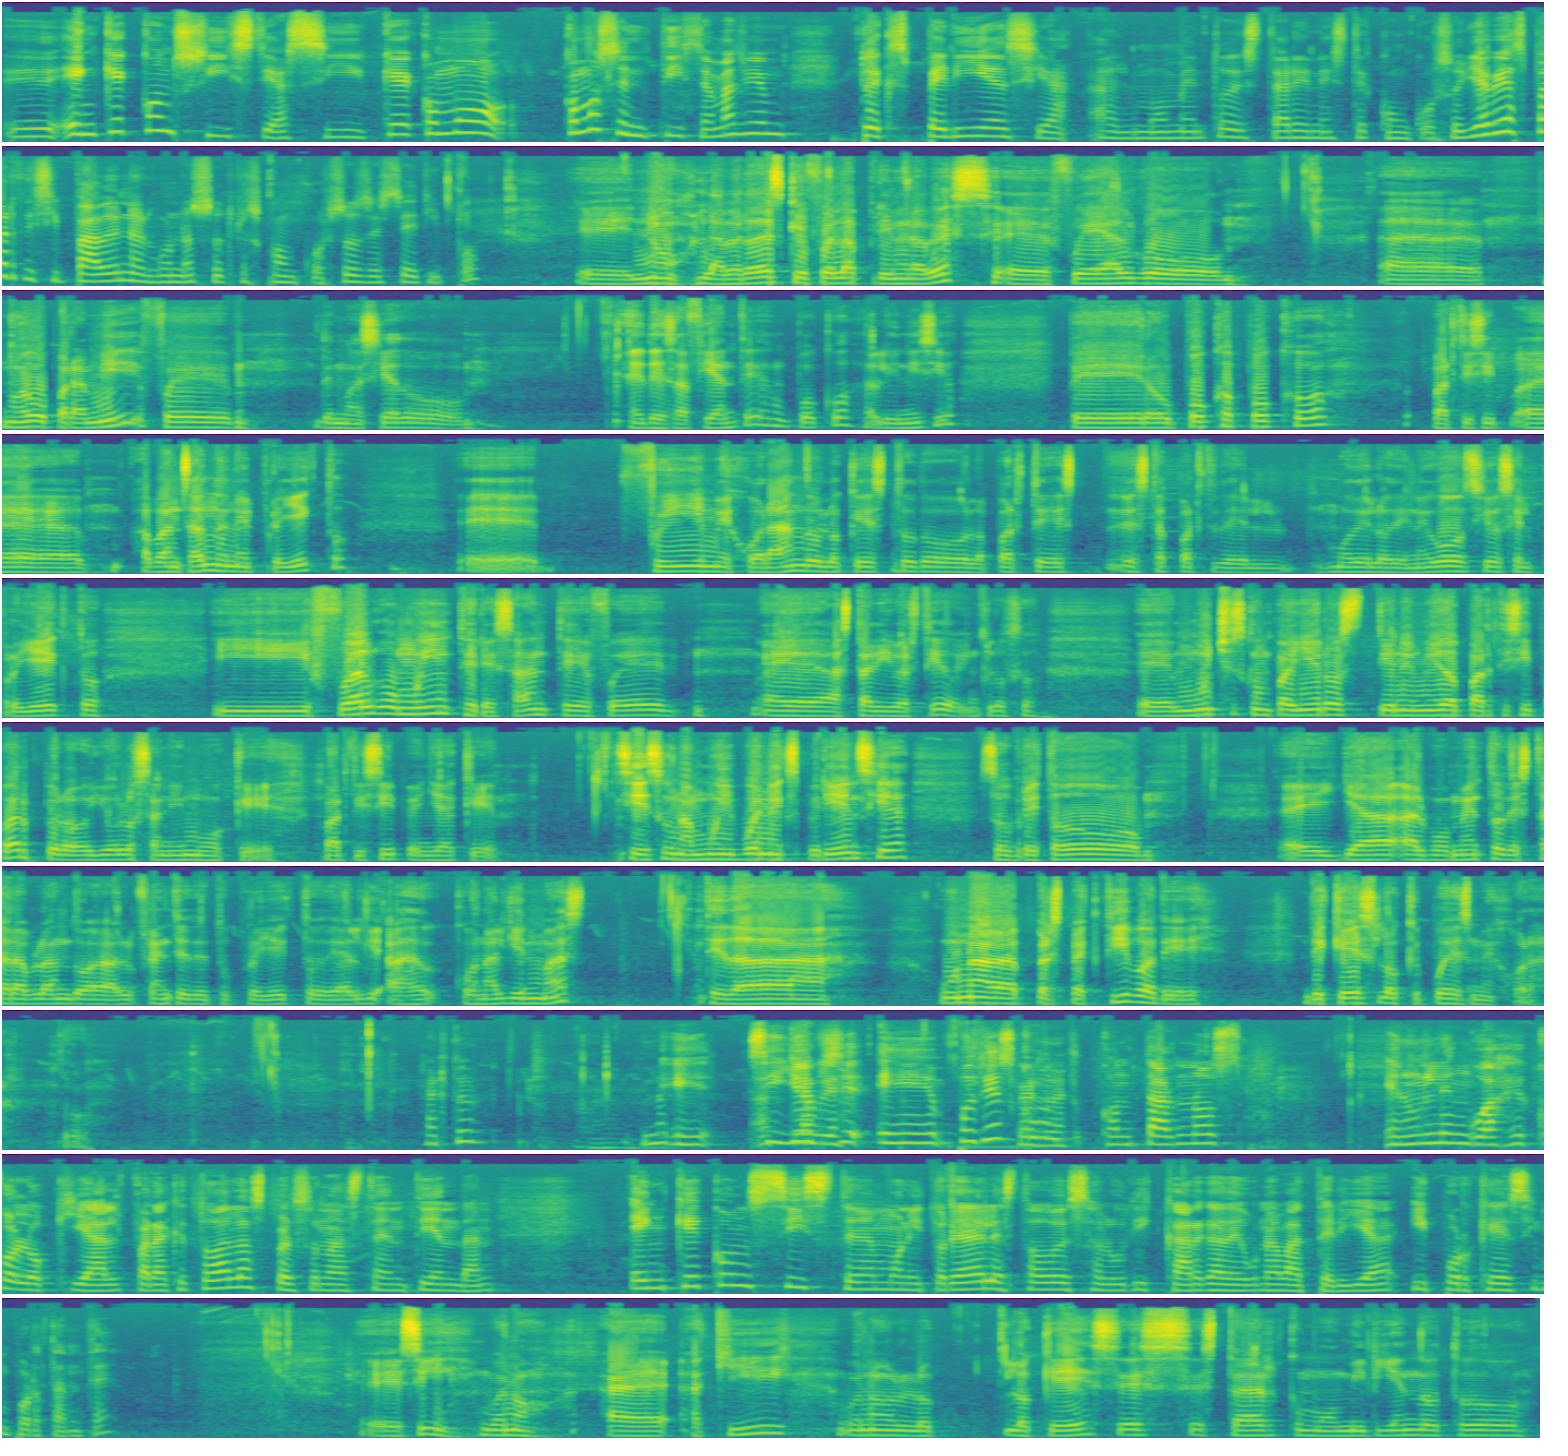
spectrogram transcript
eh, ¿en qué consiste así? ¿Qué, cómo, ¿Cómo sentiste, más bien tu experiencia al momento de estar en este concurso? ¿Ya habías participado en algunos otros concursos de este tipo? Eh, no, la verdad es que fue la primera vez, eh, fue algo uh, nuevo para mí, fue demasiado eh, desafiante un poco al inicio, pero poco a poco avanzando en el proyecto, fui mejorando lo que es todo la parte, esta parte del modelo de negocios, el proyecto, y fue algo muy interesante, fue eh, hasta divertido incluso. Eh, muchos compañeros tienen miedo a participar, pero yo los animo a que participen, ya que sí es una muy buena experiencia, sobre todo eh, ya al momento de estar hablando al frente de tu proyecto de alguien, ah, con alguien más, te da una perspectiva de, de qué es lo que puedes mejorar. Artur. sí, yo, ¿podrías contarnos en un lenguaje coloquial para que todas las personas te entiendan, ¿en qué consiste monitorear el estado de salud y carga de una batería y por qué es importante? Eh, sí, bueno, aquí, bueno, lo, lo, que es es estar como midiendo todo,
